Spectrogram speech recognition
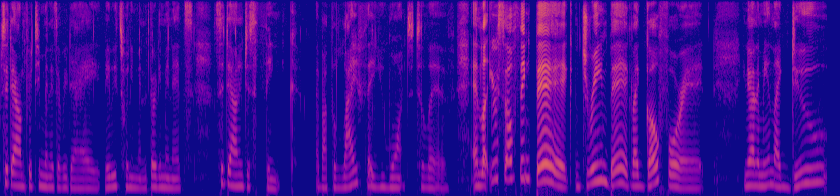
sit down 15 minutes every day maybe 20 minutes 30 minutes. Sit down and just think about the life that you want to live and let yourself think big, dream big, like go for it. You know what I mean? Like do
